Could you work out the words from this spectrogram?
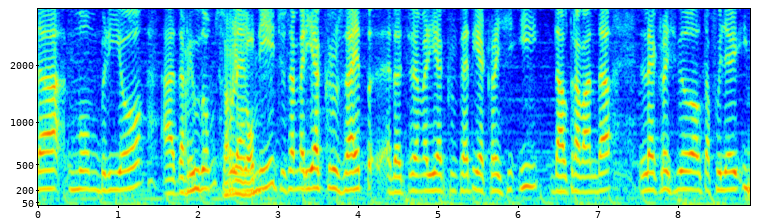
de Montbrió, eh, de Riudoms, de volem Riudoms. dir, Josep Maria Cruzet, eh, de Josep Maria Cruzet i, i d'altra banda, l'exregidor d'Altafulla i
